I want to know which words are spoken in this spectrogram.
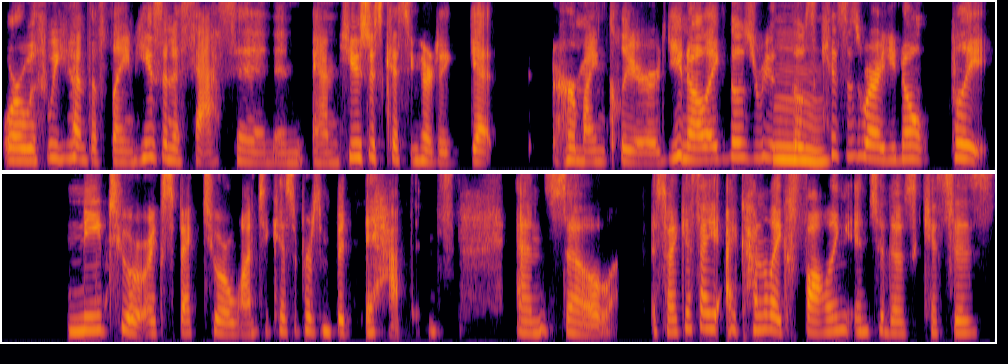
Or with We Hunt the Flame, he's an assassin, and and he was just kissing her to get her mind cleared. You know, like those mm. those kisses where you don't really need to or expect to or want to kiss a person, but it happens. And so, so I guess I I kind of like falling into those kisses.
